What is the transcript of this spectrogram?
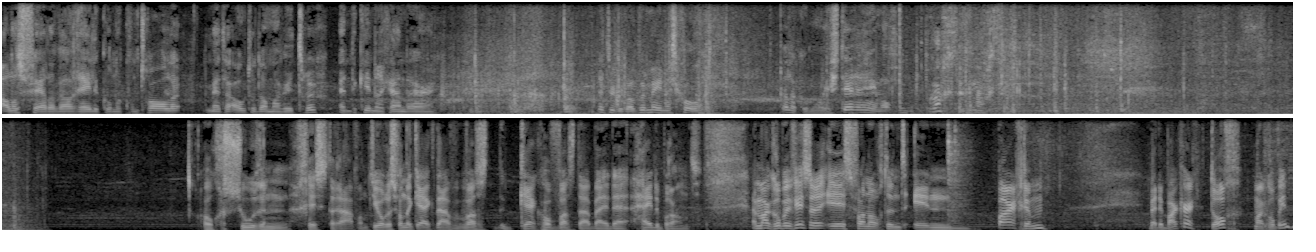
Alles verder wel redelijk onder controle. Met de auto dan maar weer terug. En de kinderen gaan daar natuurlijk ook weer mee naar school. Welke mooie sterrenhemel. Prachtige nacht. Hoogsoeren gisteravond. Joris van der Kerk daar was, Kerkhof was daar bij de Heidebrand. En Mark Robin Visser is vanochtend in Bargem. Bij de bakker, toch? Mark Robin?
